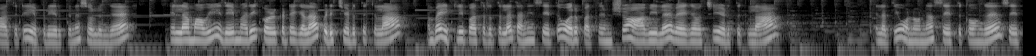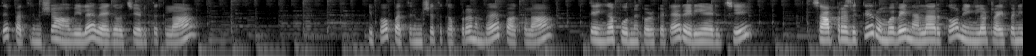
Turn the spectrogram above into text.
பார்த்துட்டு எப்படி இருக்குன்னு சொல்லுங்கள் எல்லா மாவையும் இதே மாதிரி கொழுக்கட்டைகளாக பிடிச்சி எடுத்துக்கலாம். நம்ம இட்லி பாத்திரத்தில் தண்ணி சேர்த்து ஒரு பத்து நிமிஷம் ஆவியில் வேக வச்சு எடுத்துக்கலாம். எல்லாத்தையும் ஒன்று ஒன்றா சேர்த்துக்கோங்க. சேர்த்து பத்து நிமிஷம் ஆவியில் வேக வச்சு எடுத்துக்கலாம். இப்போது பத்து நிமிஷத்துக்கு அப்புறம் நம்ம பார்க்கலாம். தேங்காய் பூர்ண கொழுக்கட்டை ரெடி ஆகிடுச்சி சாப்பிட்றதுக்கு ரொம்பவே நல்லாயிருக்கும் நீங்களும் ட்ரை பண்ணி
